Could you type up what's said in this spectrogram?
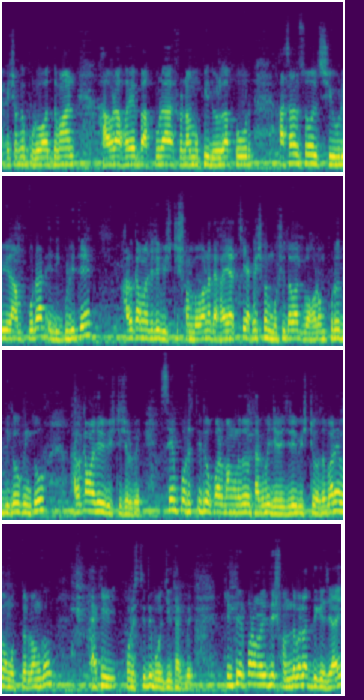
একই সঙ্গে পূর্ব বর্ধমান, হাওড়া হয়ে বাঁকুড়া, সোনামুখী, দুর্গাপুর, আসানসোল, সিউড়ি, রামপুরহাট এদিকগুলিতে হালকা মাঝারি বৃষ্টির সম্ভাবনা দেখা যাচ্ছে। একই সঙ্গে মুর্শিদাবাদ, বহরমপুরের দিকেও কিন্তু হালকা মাঝারি বৃষ্টি চলবে। সেম পরিস্থিতি ওপার বাংলাতেও থাকবে, ঝিরিঝিরি বৃষ্টি হতে পারে এবং উত্তরবঙ্গেও একই পরিস্থিতি বজিয়ে থাকবে। কিন্তু এরপর আমরা যদি সন্ধ্যেবেলার দিকে যাই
